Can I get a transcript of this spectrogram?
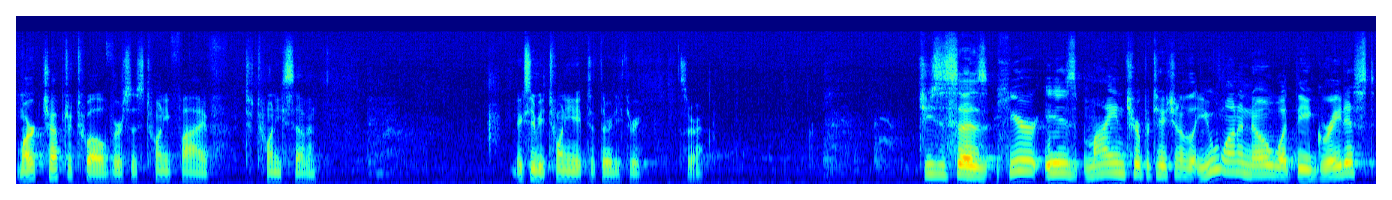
Mark chapter 12, verses 25 to 27. Excuse me, 28 to 33. Sorry. Jesus says, Here is my interpretation of it. You want to know what the greatest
